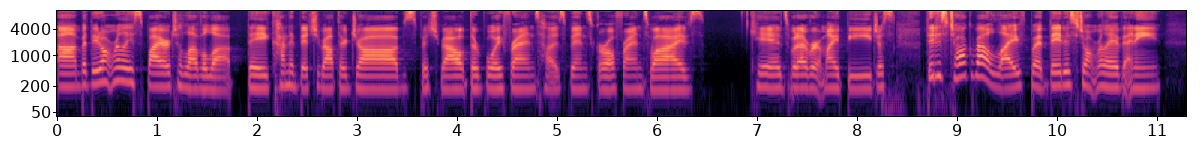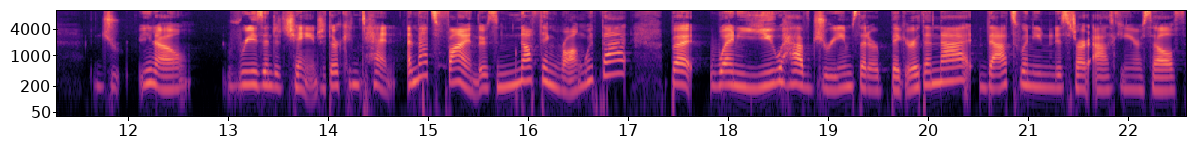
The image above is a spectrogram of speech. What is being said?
um, but they don't really aspire to level up. They kind of bitch about their jobs, bitch about their boyfriends, husbands, girlfriends, wives, kids, whatever it might be. Just they just talk about life, but they just don't really have any, you know, reason to change. They're content, and that's fine. There's nothing wrong with that. But when you have dreams that are bigger than that, that's when you need to start asking yourself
